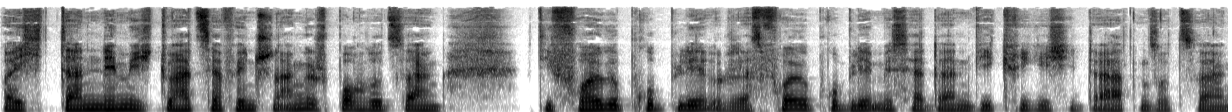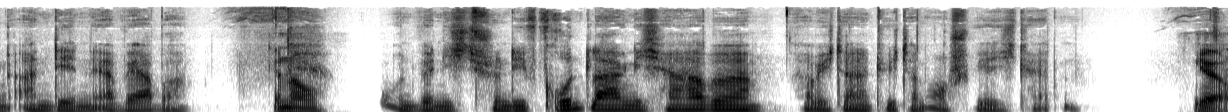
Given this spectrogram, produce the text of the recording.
Weil ich dann nämlich, du hast ja vorhin schon angesprochen, sozusagen, die Folgeproblem oder das Folgeproblem ist ja dann, wie kriege ich die Daten sozusagen an den Erwerber? Genau. Und wenn ich schon die Grundlagen nicht habe, habe ich da natürlich dann auch Schwierigkeiten. Ja.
